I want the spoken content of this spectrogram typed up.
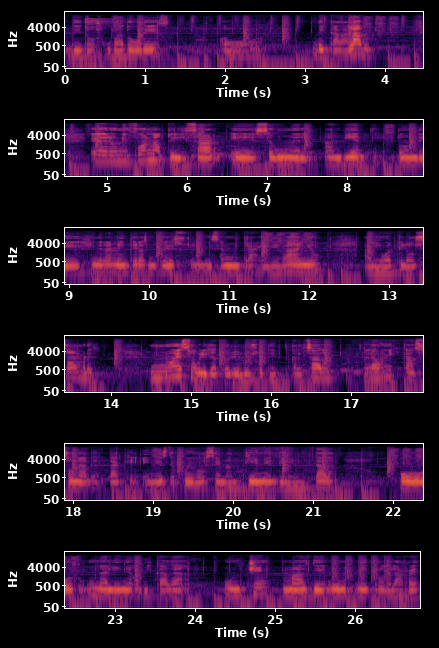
de dos jugadores o de cada lado. El uniforme a utilizar es según el ambiente, donde generalmente las mujeres utilizan un traje de baño, al igual que los hombres. No es obligatorio el uso de calzado. La única zona de ataque en este juego se mantiene delimitada por una línea ubicada un chen más de un metro de la red.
